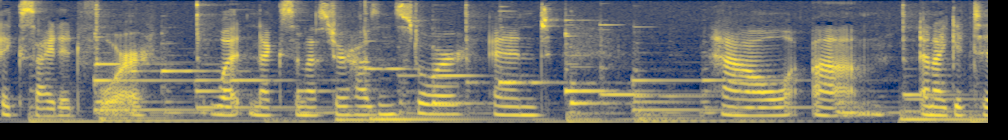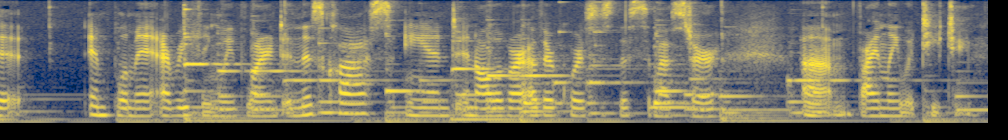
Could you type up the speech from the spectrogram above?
excited for what next semester has in store and how um, and I get to implement everything we've learned in this class and in all of our other courses this semester, um, finally with teaching.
